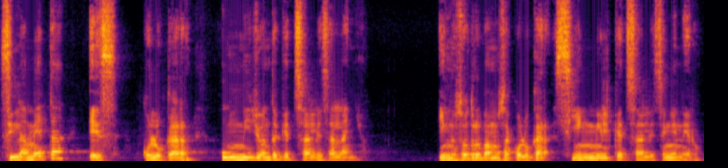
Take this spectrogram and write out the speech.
Si la meta es colocar un millón de quetzales al año y nosotros vamos a colocar 100 mil quetzales en enero,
